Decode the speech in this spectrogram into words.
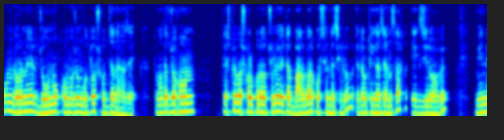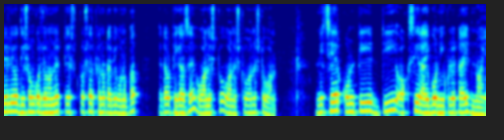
কোন ধরনের যৌন ক্রোমোজোমগত সজ্জা দেখা যায়? তোমাদের যখন টেস্ট পেপার সলভ করা হচ্ছিল, এটা বারবার কোশ্চেনটা ছিল, এটাও ঠিক আছে অ্যান্সার এক্স জিরো হবে। মেন্ডেলীয় দ্বিশঙ্কর জননের টেস্ট ক্রোশের ফেনোটাইপিক অনুপাত, এটাও ঠিক আছে one is to one is to one is to one নিচের কোনটি ডি অক্সি রাইবো নিউক্লিওটাইড নয়?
